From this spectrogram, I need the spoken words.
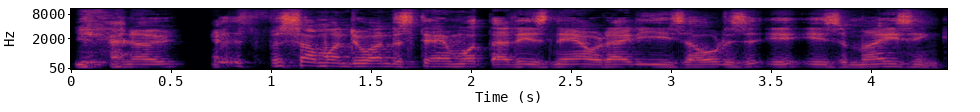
Yeah. You know, for someone to understand what that is now at 80 years old is, is amazing.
